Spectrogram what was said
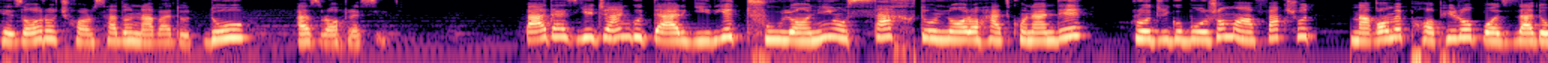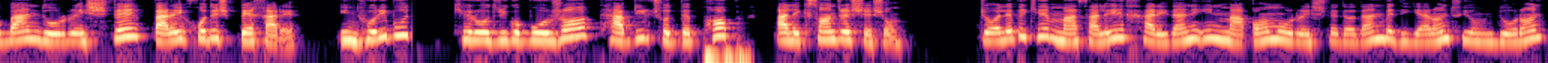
1492 از راه رسید. بعد از یه جنگ و درگیری طولانی و سخت و ناراحت کننده رودریگو بورژا موفق شد مقام پاپی رو با زد و بند و رشوه برای خودش بخره. اینطوری بود که رودریگو بورژا تبدیل شد به پاپ الکساندر ششم. جالبه که مسئله خریدن این مقام و رشوه دادن به دیگران توی اون دوران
